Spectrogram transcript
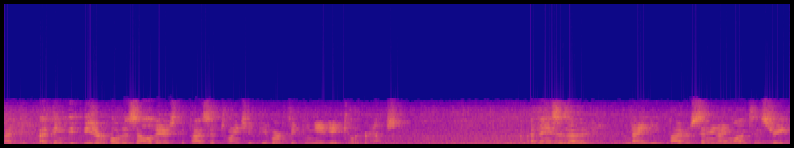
I, th I think th these are Otis elevators, capacity of 22 people or 1588 kilograms. I think this is either 95 or 79 Wellington Street.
